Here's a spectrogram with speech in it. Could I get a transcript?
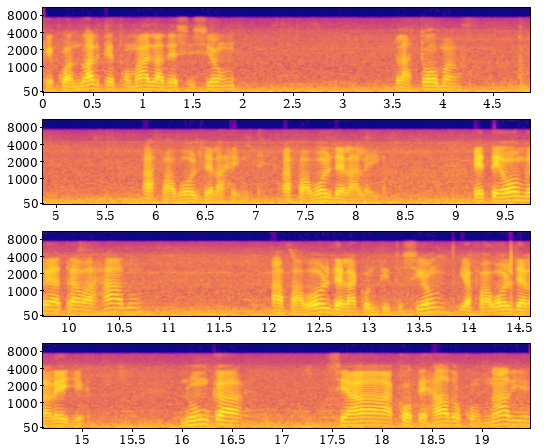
que cuando hay que tomar la decisión, la toma a favor de la gente, a favor de la ley. Este hombre ha trabajado a favor de la constitución y a favor de la ley. Nunca se ha cotejado con nadie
